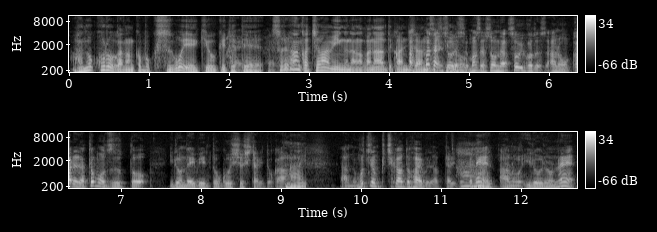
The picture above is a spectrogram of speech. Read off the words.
あの頃がなんか僕すごい影響を受けてて、はいはい。それがなんかチャーミングなのかなって感じたあんですけど。まさにそうですまさにそんなそういうことです。あの彼らともずっといろんなイベントをご一緒したりとか、はい。あのもちろんピチカート5だったりとかね、あのいろいろね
